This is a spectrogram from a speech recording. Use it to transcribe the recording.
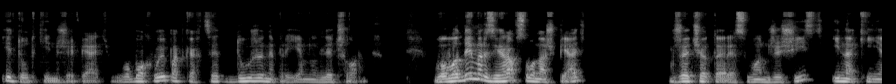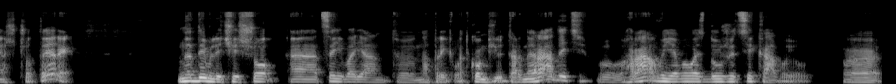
і тут кінь G5. В обох випадках це дуже неприємно для чорних. Володимир зіграв слон H5, G4, слон G6, і на кінь H4, не дивлячись, що е, цей варіант, е, наприклад, комп'ютер не радить, гра виявилась дуже цікавою. Е,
